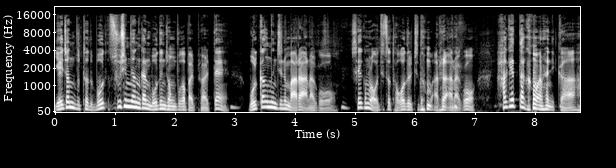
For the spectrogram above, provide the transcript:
예전부터도 모, 수십 년간 모든 정부가 발표할 때 음. 뭘 깎는지는 말을 안 하고 세금을 어디서 더 거둘지도 말을 안 하고 하겠다고만 하니까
